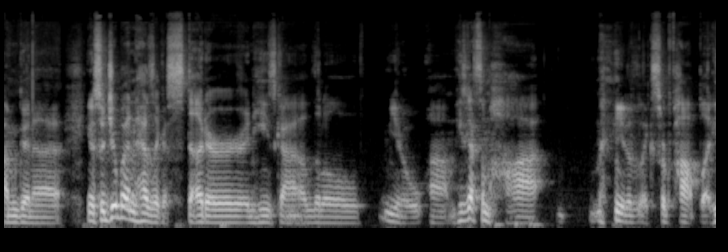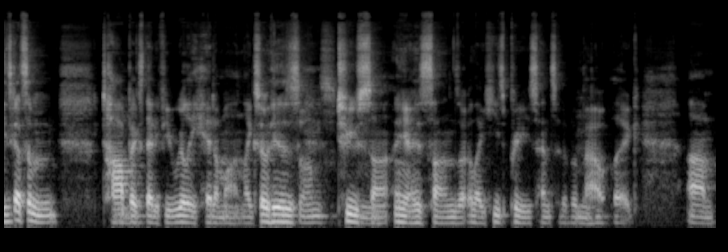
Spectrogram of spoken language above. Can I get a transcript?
I'm gonna, you know, so Joe Biden has like a stutter, and he's got a little, you know, um, he's got some hot, you know, like sort of hot blood. He's got some topics that if you really hit him on, like, so his sons, two Mm. sons, yeah, his sons are like he's pretty sensitive Mhm. about like, um,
